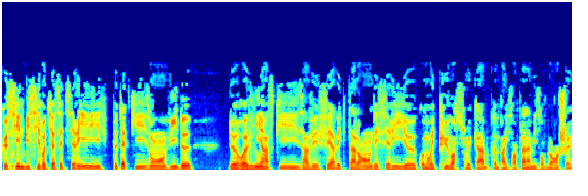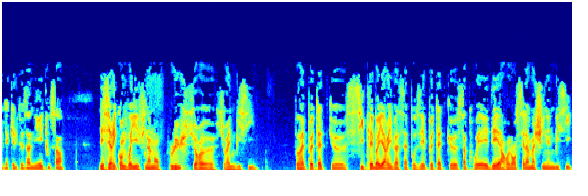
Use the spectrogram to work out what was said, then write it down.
que si NBC retient cette série, peut-être qu'ils ont envie de de revenir à ce qu'ils avaient fait avec talent, des séries euh, qu'on aurait pu voir sur le câble, comme par exemple à la Maison Blanche euh, il y a quelques années, tout ça. Des séries qu'on ne voyait finalement plus sur euh, sur NBC faudrait peut-être que si Playboy arrive à s'imposer, peut-être que ça pourrait aider à relancer la machine NBC.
